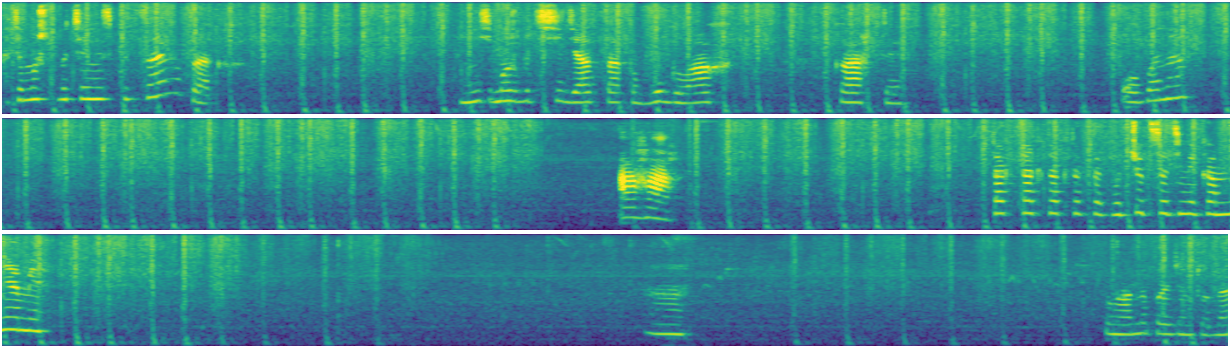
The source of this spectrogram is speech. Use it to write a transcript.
Хотя, может быть, они специально так? Они, может быть, сидят так в углах карты. Оба-на. Ага. Так, так, так, так, так. Вот что-то с этими камнями. Ладно, пойдем туда.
